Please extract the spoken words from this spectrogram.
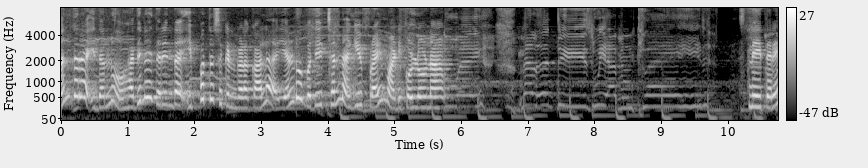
ನಂತರ ಇದನ್ನು ಹದಿನೈದರಿಂದ ಇಪ್ಪತ್ತು ಸೆಕೆಂಡ್ಗಳ ಕಾಲ ಎರಡೂ ಬದಿ ಚೆನ್ನಾಗಿ ಫ್ರೈ ಮಾಡಿಕೊಳ್ಳೋಣ. ಸ್ನೇಹಿತರೆ,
